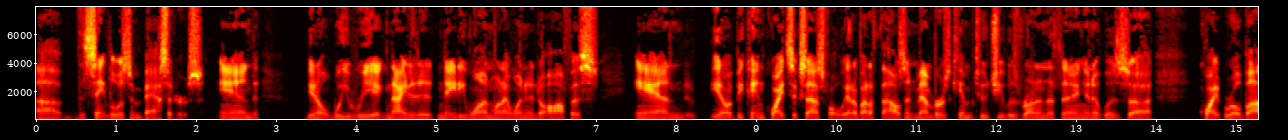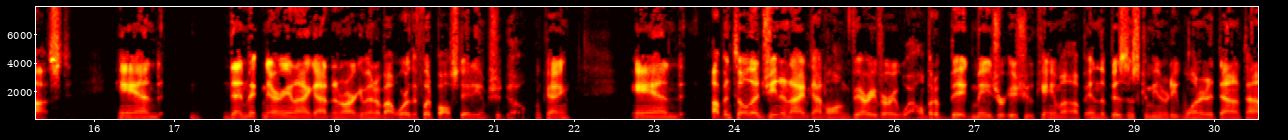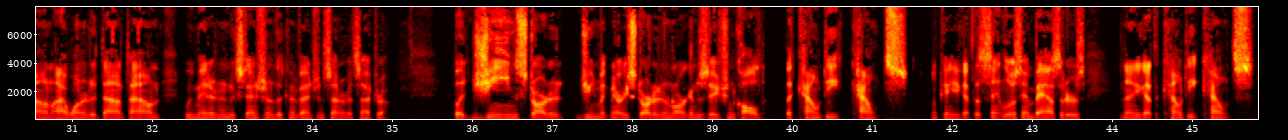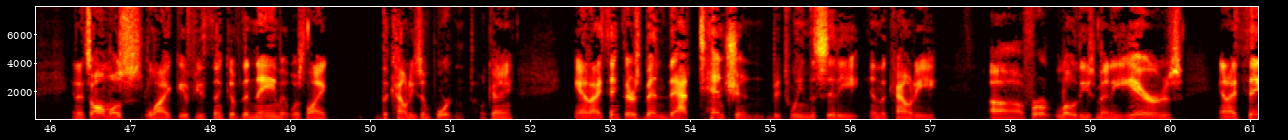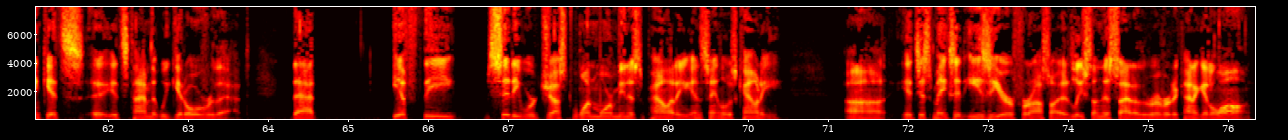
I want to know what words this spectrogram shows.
uh, the St. Louis Ambassadors, and you know we reignited it in '81 when I went into office and you know it became quite successful. We had about a thousand members. Kim Tucci was running the thing, and it was uh, quite robust. And then McNary and I got in an argument about where the football stadium should go. Okay, and up until then, Gene and I had gotten along very, very well, but a big major issue came up, and the business community wanted it downtown. I wanted it downtown. We made it an extension of the convention center, etc. But Gene started, Gene McNary started an organization called the County Counts. Okay, you got the St. Louis Ambassadors, then you got the County Counts. And it's almost like if you think of the name, it was like the county's important, okay? And I think there's been that tension between the city and the county uh, for lo these many years, and I think it's it's time that we get over that. That if the city were just one more municipality in St. Louis County, uh, it just makes it easier for us, at least on this side of the river, to kind of get along.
